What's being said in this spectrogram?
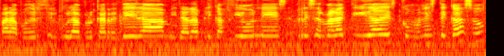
para poder circular por carretera, mirar aplicaciones, reservar actividades como en este caso,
